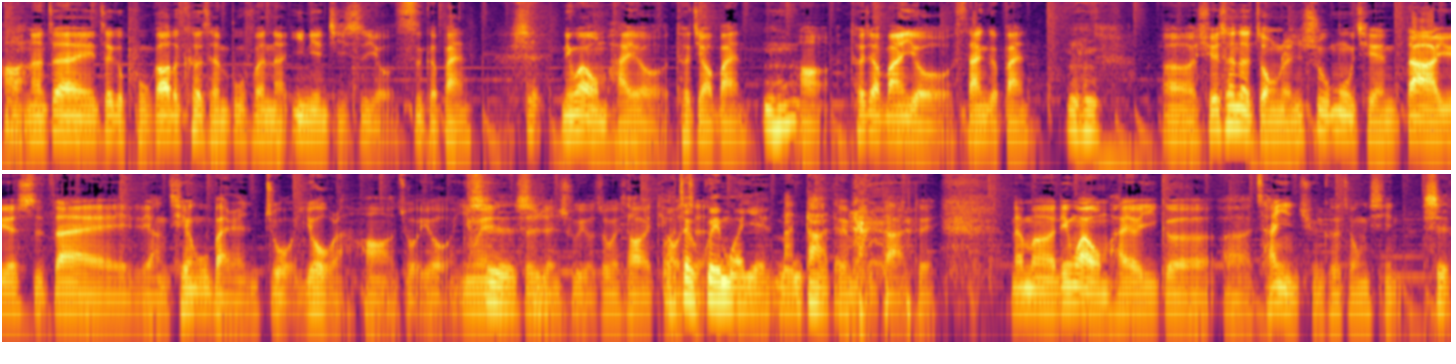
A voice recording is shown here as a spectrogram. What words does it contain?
好，那在这个普高的课程部分呢，一年级是有四个班，是。另外我们还有特教班，嗯哼，好，特教班有三个班，嗯哼，呃，学生的总人数目前大约是在两千五百人左右了，哈，左右，因为这是是人数有时候会稍微调整个，规模也蛮大的。对，蛮大，对。那么另外我们还有一个呃餐饮群科中心，是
